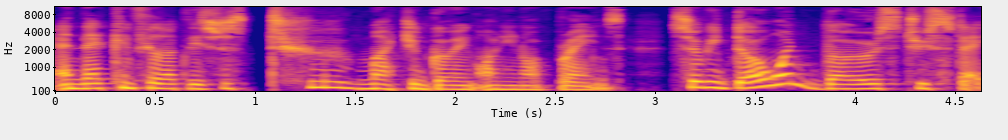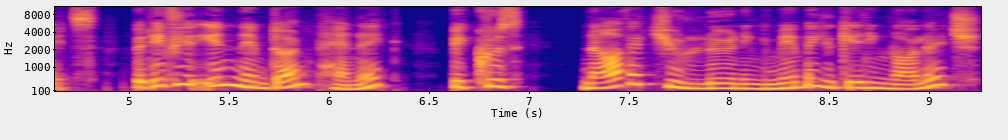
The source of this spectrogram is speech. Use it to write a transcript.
And that can feel like there's just too much going on in our brains. So we don't want those two states. But if you're in them, don't panic because now that you're learning, remember you're getting knowledge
